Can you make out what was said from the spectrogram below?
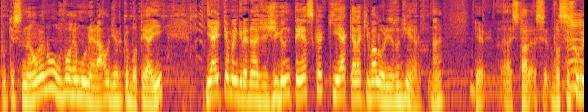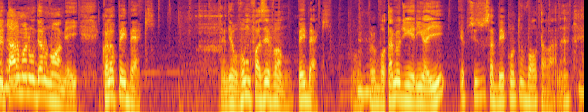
Porque senão eu não vou remunerar o dinheiro que eu botei aí. E aí tem uma engrenagem gigantesca que é aquela que valoriza o dinheiro, né? A história, vocês uhum. comentaram, mas não deram nome aí. Qual é o payback? Entendeu? Vamos fazer? Vamos. Payback. Uhum. Para botar meu dinheirinho aí, eu preciso saber quanto volta lá, né? Uhum.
